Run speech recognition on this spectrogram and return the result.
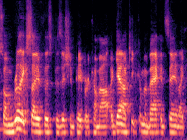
So i'm really excited for this position paper to come out. Again i'll keep coming back and saying like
